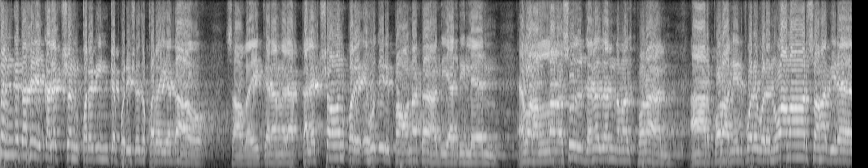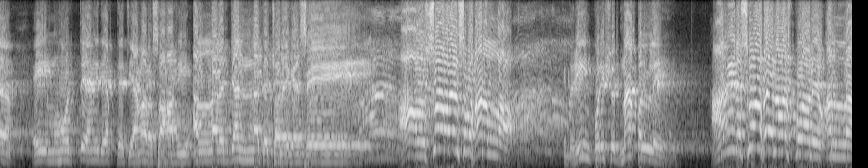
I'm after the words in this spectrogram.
সঙ্গে তাকে কালেকশন করে, ঋণটা পরিশোধ করাইয়া দাও সবাই কেরামেরা কালেকশন করে এহুদির পাওনাটা দিয়া দিলেন। এবার আল্লাহ রসুল জানাজান নামাজ পড়ান, আর পড়ানির পরে বলেন, ও আমার সাহাবিরা, এই মুহূর্তে আমি দেখতেছি আমার সাহাবি আল্লাহর জান্নাতে চলে গেছে। আর সুবহানাল্লাহ। কিন্তু ঋণ পরিশোধ না করলে, আমি রসুল হয়ে নামাজ পড়ালে আল্লাহ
